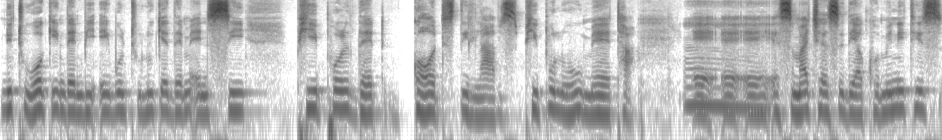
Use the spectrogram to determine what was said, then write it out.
need to walk in there and be able to look at them and see people that God still loves, people who matter. Eh, eh, eh, as much as their communities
